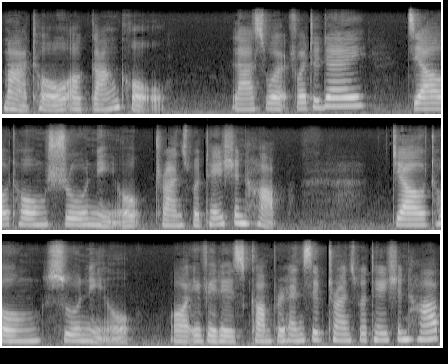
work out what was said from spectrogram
码头 or 港口. Last word for today 交通枢纽 transportation hub. 交通枢纽 or if it is comprehensive transportation hub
